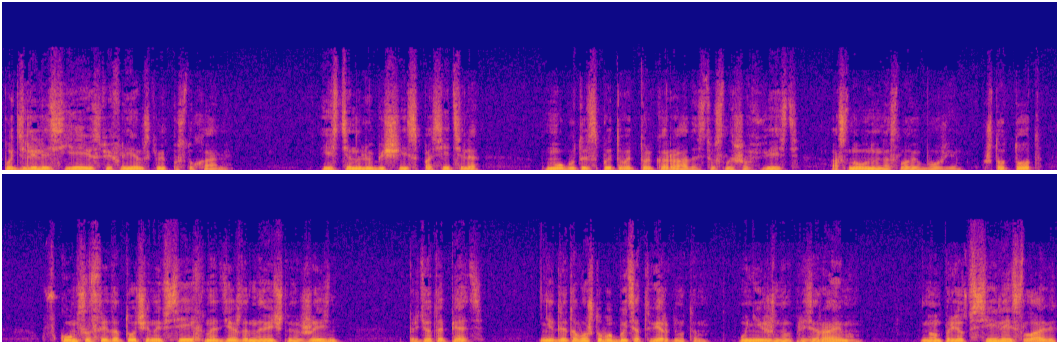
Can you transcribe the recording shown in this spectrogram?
поделились ею с вифлеемскими пастухами. Истинно любящие Спасителя могут испытывать только радость, услышав весть, основанную на Слове Божьем, что тот, в ком сосредоточены все их надежды на вечную жизнь, придет опять, не для того, чтобы быть отвергнутым, униженным и презираемым, но он придет в силе и славе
